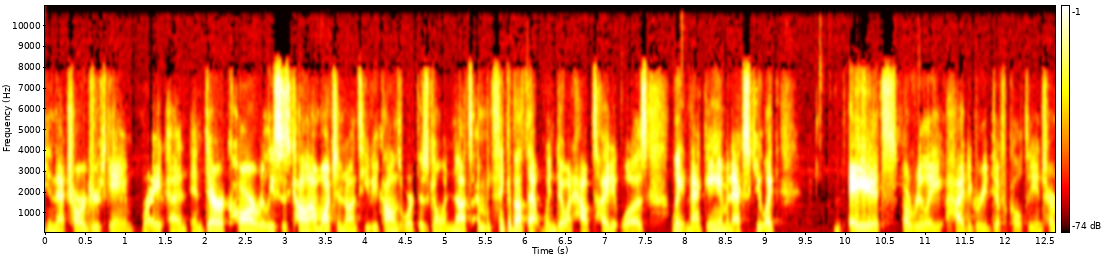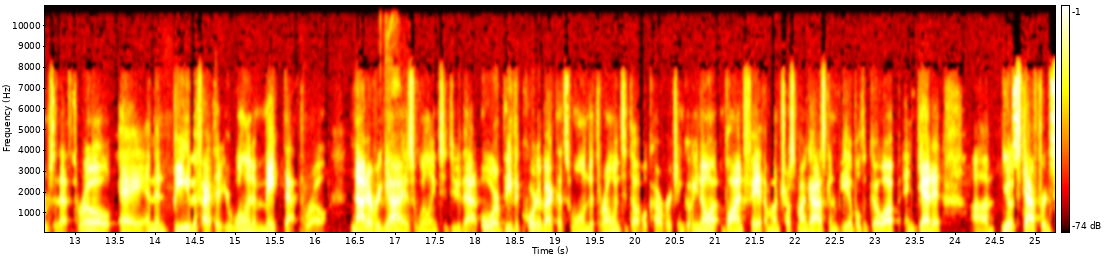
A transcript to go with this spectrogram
in that Chargers game, right? And and Derek Carr releases Colin. I'm watching it on TV. Collinsworth is going nuts. I mean, think about that window and how tight it was late in that game and execute like. A, it's a really high degree difficulty in terms of that throw. A, and then B, the fact that you're willing to make that throw. Not every guy Yeah. is willing to do that, or be the quarterback that's willing to throw into double coverage and go, you know what, blind faith. I'm going to trust my guy's going to be able to go up and get it. Um, you know, Stafford's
